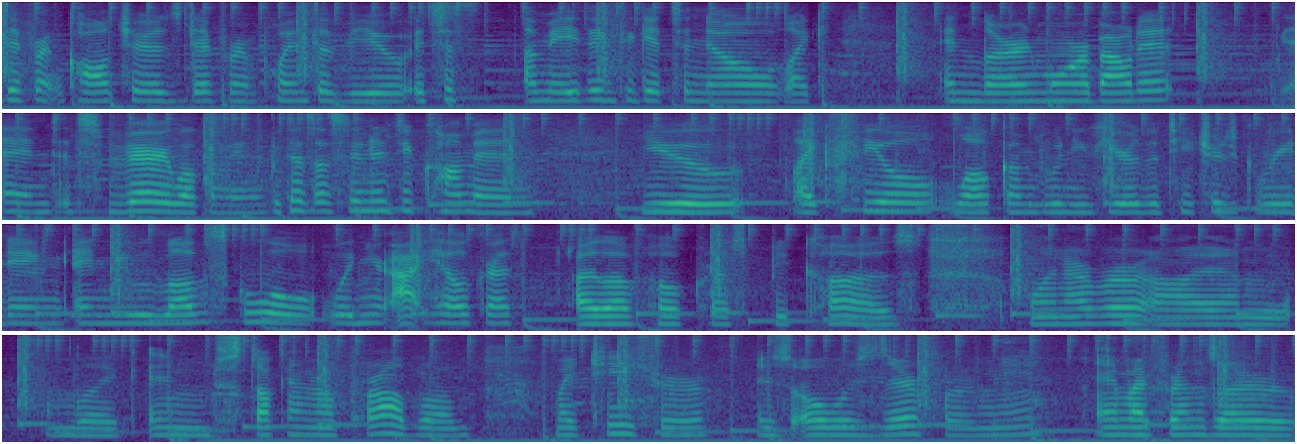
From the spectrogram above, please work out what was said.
different cultures, different points of view. It's just amazing to get to know like and learn more about it and it's very welcoming because as soon as you come in, you like feel welcomed when you hear the teacher's greeting and you love school when you're at Hillcrest. I love Hillcrest because whenever I am like in, stuck in a problem, my teacher is always there for me and my friends are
